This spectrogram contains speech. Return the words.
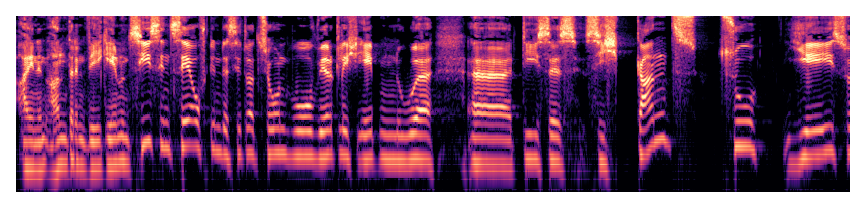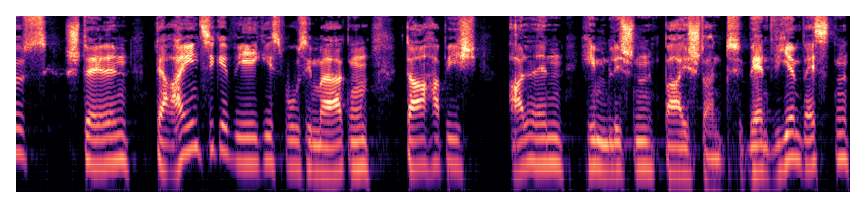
einen anderen Weg gehen. Und Sie sind sehr oft in der Situation, wo wirklich eben nur äh, dieses sich ganz zu Jesus stellen der einzige Weg ist, wo Sie merken, da habe ich allen himmlischen Beistand. Während wir im Westen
